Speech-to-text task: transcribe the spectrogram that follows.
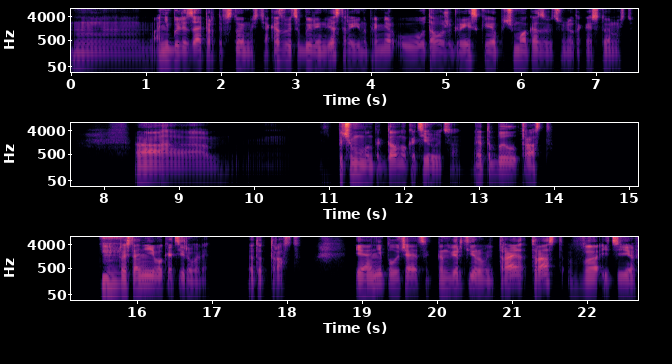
они были заперты в стоимости. Оказывается, были инвесторы, и, например, у того же Grayscale, почему, оказывается, у него такая стоимость? А, почему он так давно котируется? Это был траст. Mm-hmm. То есть они его котировали, этот траст. И они, получается, конвертировали траст в ETF.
